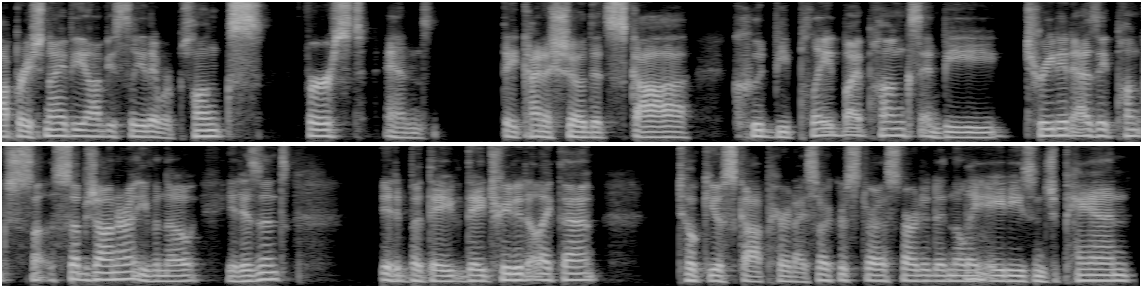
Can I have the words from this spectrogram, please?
Operation Ivy, obviously, they were punks first, and they kind of showed that ska could be played by punks and be treated as a punk su- subgenre, even though it isn't. It, but they they treated it like that. Tokyo Ska Paradise Orchestra started in the late 80s in Japan.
